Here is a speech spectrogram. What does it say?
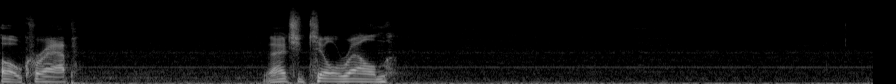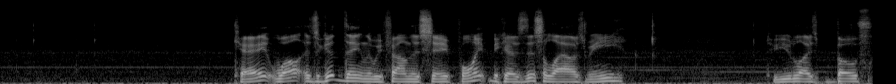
Oh, crap. That should kill Relm. Okay, well, it's a good thing that we found this save point because this allows me to utilize both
